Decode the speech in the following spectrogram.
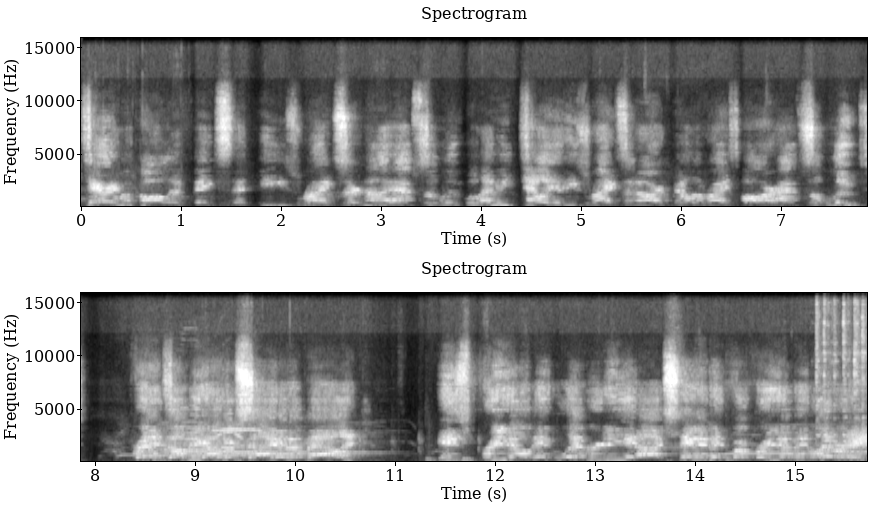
Terry McAuliffe thinks that these rights are not absolute. Well, let me tell you, these rights in our Bill of Rights are absolute. Friends, on the other side of the ballot is freedom and liberty, and I'm standing for freedom and liberty.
